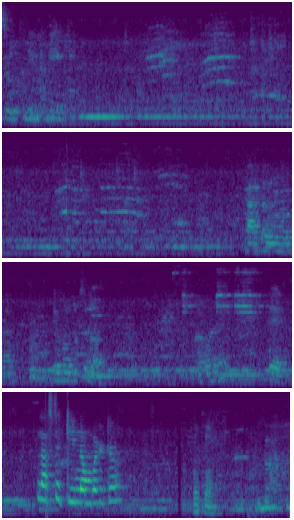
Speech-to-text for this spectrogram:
सूखने लगे हैं লাস্টে কি নাম্বার এটা लाखों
